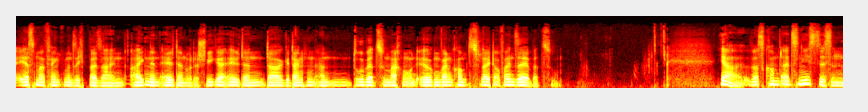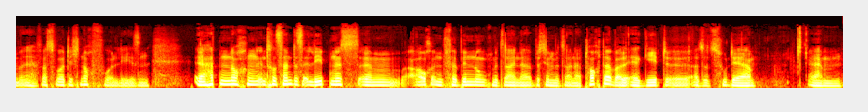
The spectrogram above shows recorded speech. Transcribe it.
erstmal fängt man sich bei seinen eigenen Eltern oder Schwiegereltern da Gedanken an, drüber zu machen und irgendwann kommt es vielleicht auf einen selber zu. Ja, was kommt als nächstes? In, was wollte ich noch vorlesen? Er hat noch ein interessantes Erlebnis, ähm, auch in Verbindung mit seiner, bisschen mit seiner Tochter, weil er geht äh, also zu der, ähm,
